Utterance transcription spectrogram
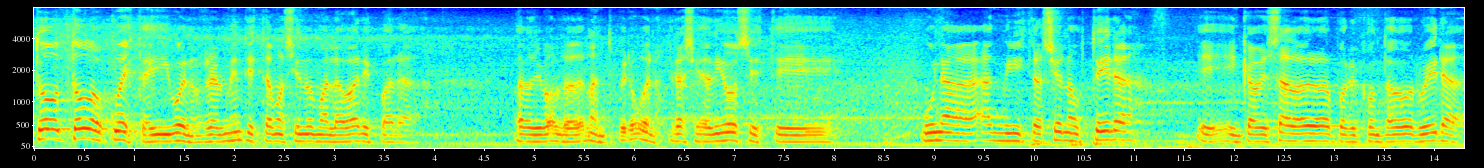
Todo, todo cuesta y bueno, realmente estamos haciendo malabares para, para llevarlo adelante. Pero bueno, gracias a Dios, este, una administración austera, eh, encabezada ahora por el contador Vera,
